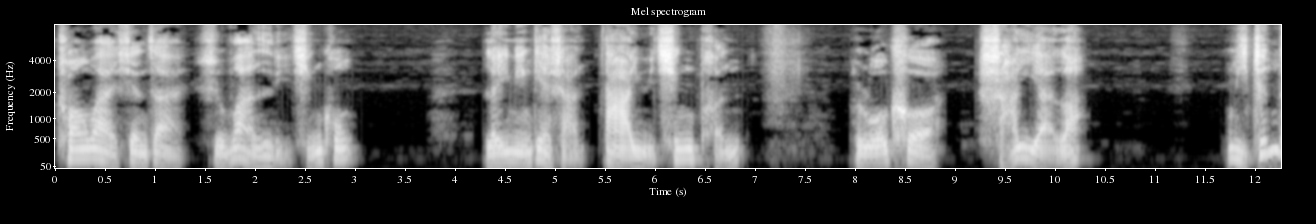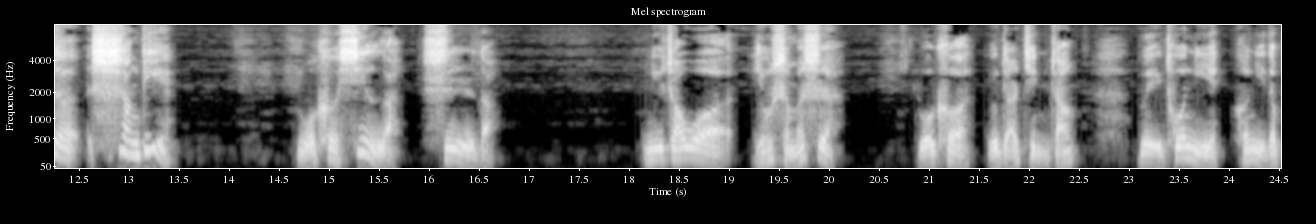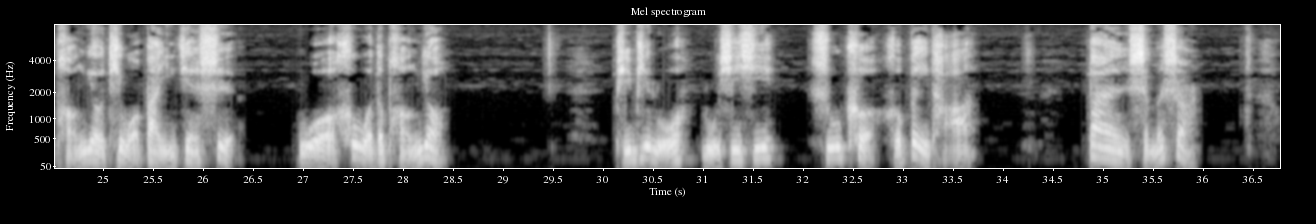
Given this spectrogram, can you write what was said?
窗外现在是万里晴空，雷鸣电闪，大雨倾盆。罗克傻眼了，你真的是上帝？罗克信了，是的。你找我有什么事？罗克有点紧张，委托你和你的朋友替我办一件事。我和我的朋友皮皮鲁、鲁西西、舒克和贝塔办什么事儿？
